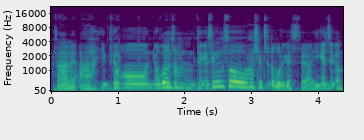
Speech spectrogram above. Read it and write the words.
그 다음에 아 이 표본 요거는 좀 되게 생소하실지도 모르겠어요. 이게 지금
